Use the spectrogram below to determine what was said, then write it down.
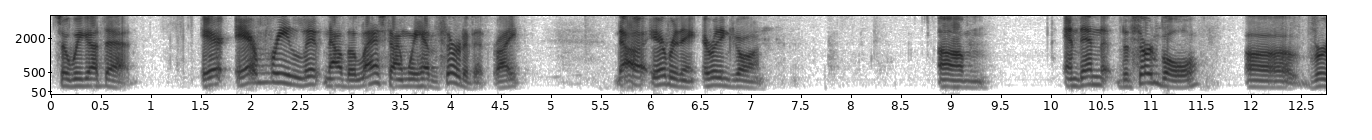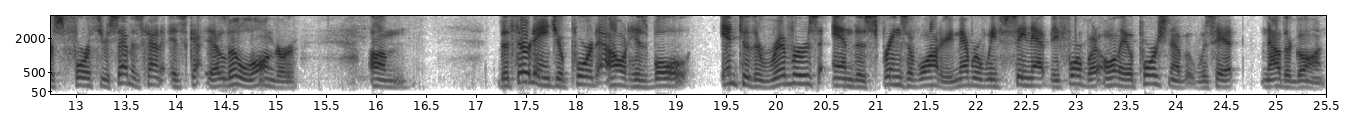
So we got that. Every li- now the last time we had a third of it, right? Now everything everything's gone. Um, and then the third bowl, uh, verse four through seven, is kind of is a little longer. Um, the third angel poured out his bowl into the rivers and the springs of water. Remember, we've seen that before, but only a portion of it was hit. Now they're gone.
